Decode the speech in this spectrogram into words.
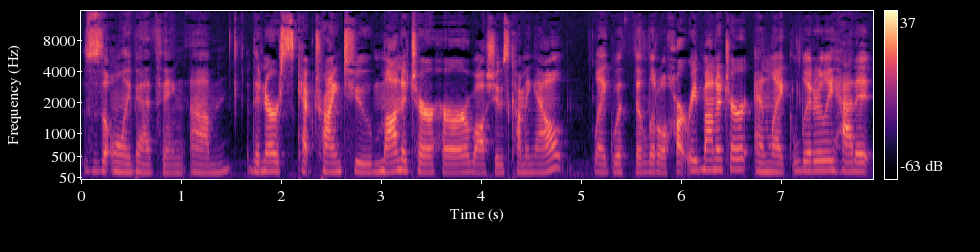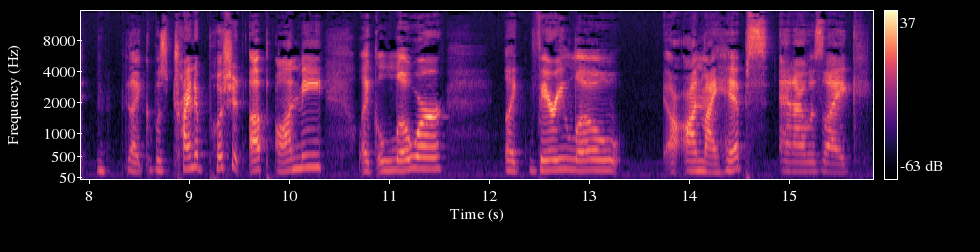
this is the only bad thing. Um, the nurse kept trying to monitor her while she was coming out, like with the little heart rate monitor, and like literally had it, like was trying to push it up on me, like lower, like very low uh, on my hips. And I was like,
